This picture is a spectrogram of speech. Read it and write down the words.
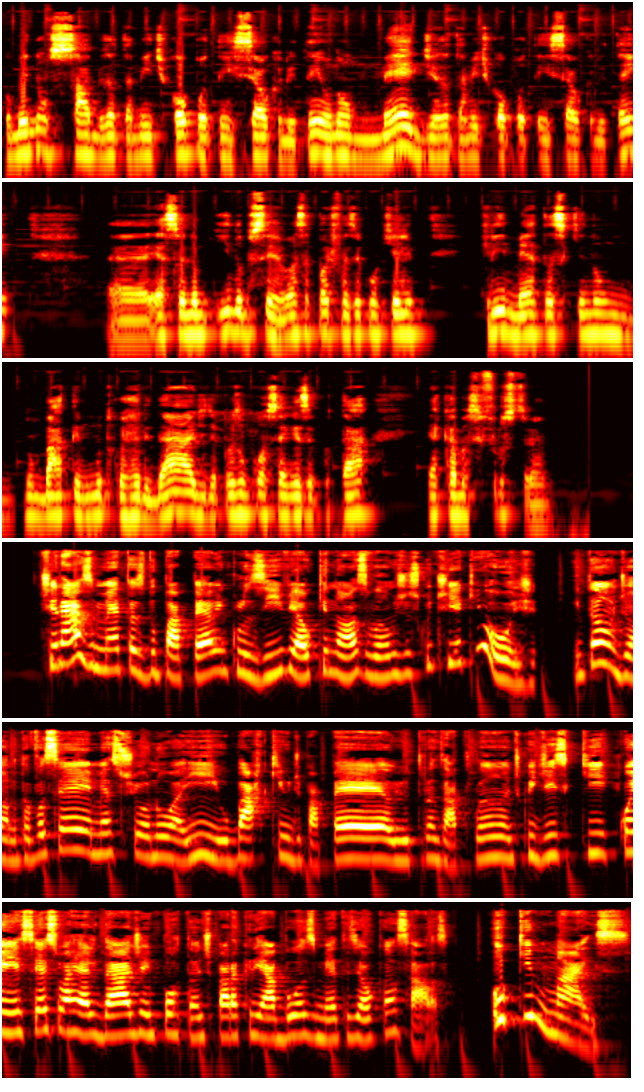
Como ele não sabe exatamente qual o potencial que ele tem, ou não mede exatamente qual o potencial que ele tem, é, essa inobservância pode fazer com que ele crie metas que não, não batem muito com a realidade, depois não consegue executar e acaba se frustrando. Tirar as metas do papel, inclusive, é o que nós vamos discutir aqui hoje. Então, Jonathan, você mencionou aí o barquinho de papel e o transatlântico e disse que conhecer a sua realidade é importante para criar boas metas e alcançá-las. O que mais?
